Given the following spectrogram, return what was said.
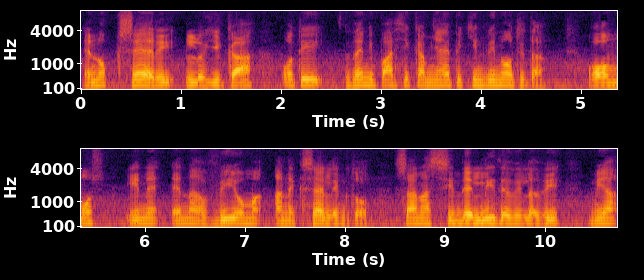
ενώ ξέρει λογικά ότι δεν υπάρχει καμιά επικινδυνότητα. Όμως είναι ένα βίωμα ανεξέλεγκτο, σαν να συντελείται δηλαδή μια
